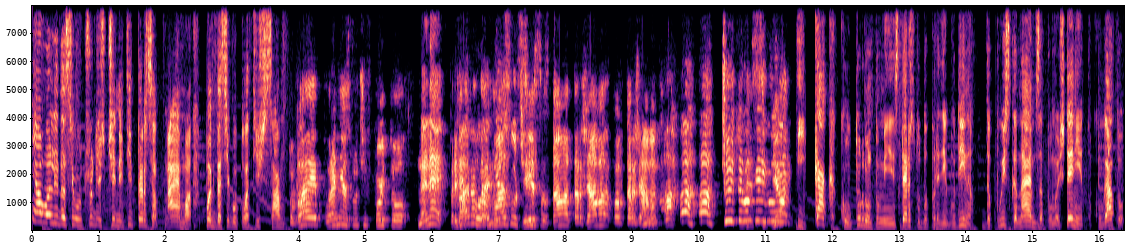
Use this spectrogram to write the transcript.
няма ли да се очудиш, че не ти търсят найема, пък да си го платиш сам? Това е поредният случай, в който Не, не, това е предишната поредният власт случай. си е създава държава в държавата. А, а, а, чуйте го, говорите. И как културното министерство до преди година да поиска найем за помещението, когато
